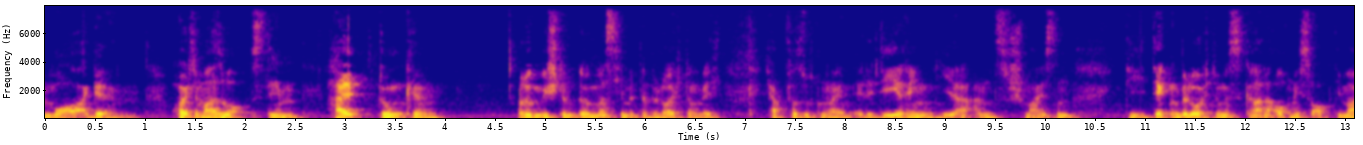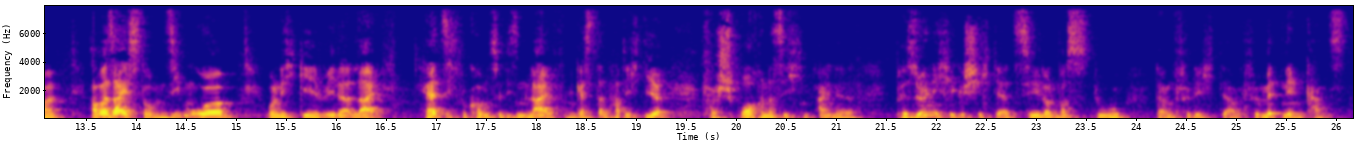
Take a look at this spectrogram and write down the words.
Morgen. Heute mal so aus dem Halbdunkeln. Irgendwie stimmt irgendwas hier mit der Beleuchtung nicht. Ich habe versucht, meinen LED-Ring hier anzuschmeißen. Die Deckenbeleuchtung ist gerade auch nicht so optimal. Aber sei es drum. 7 Uhr und ich gehe wieder live. Herzlich willkommen zu diesem Live. Und gestern hatte ich dir versprochen, dass ich eine persönliche Geschichte erzähle und was du dann für dich dafür mitnehmen kannst.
